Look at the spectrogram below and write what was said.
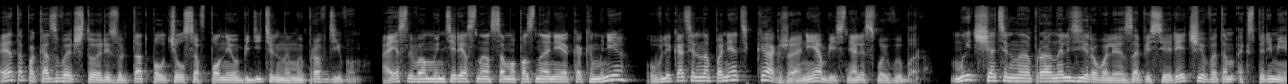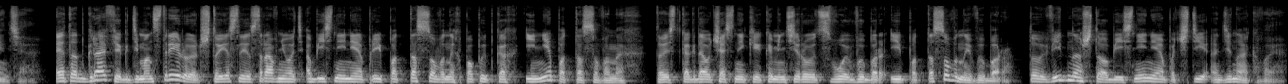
Это показывает, что результат получился вполне убедительным и правдивым. А если вам интересно самопознание, как и мне, увлекательно понять, как же они объясняли свой выбор. Мы тщательно проанализировали записи речи в этом эксперименте. Этот график демонстрирует, что если сравнивать объяснения при подтасованных попытках и не подтасованных, то есть когда участники комментируют свой выбор и подтасованный выбор, то видно, что объяснения почти одинаковые.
